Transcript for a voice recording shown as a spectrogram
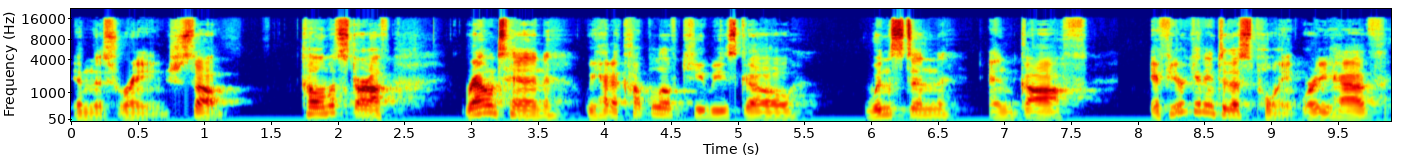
in this range. So, Colin, let's start off. Round 10, we had a couple of QBs go Winston and Goff. If you're getting to this point where you have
